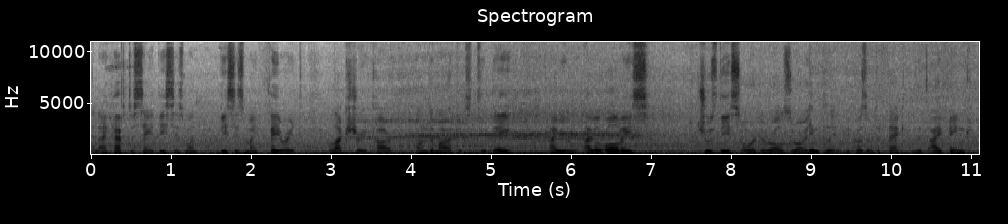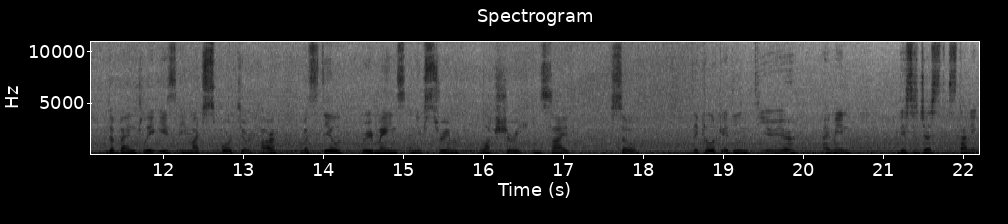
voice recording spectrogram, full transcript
and I have to say this is one this is my favorite luxury car on the market today. I will, I will always choose this over the Rolls-Royce simply because of the fact that I think the Bentley is a much sportier car but still remains an extreme luxury inside. So take a look at the interior. I mean this is just stunning.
